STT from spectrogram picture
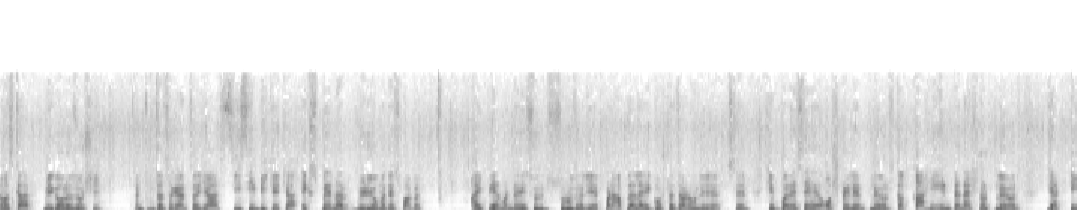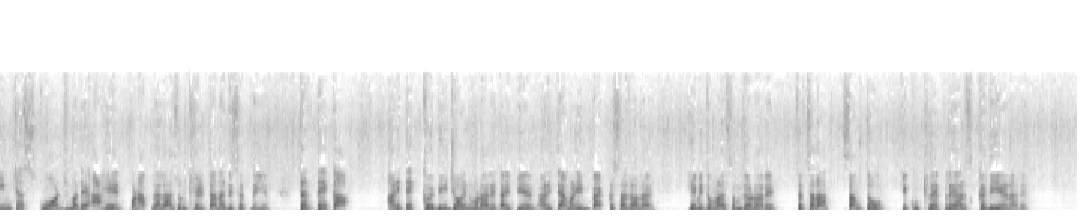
नमस्कार मी गौरव जोशी आणि तुमचं सगळ्यांचं या सीसीबीकेच्या एक्सप्लेनर व्हिडिओमध्ये स्वागत. आयपीएल मंडळी सुरू झाली आहे पण आपल्याला एक गोष्ट जाणवली असेल की बरेचसे हे ऑस्ट्रेलियन प्लेयर्स का काही इंटरनॅशनल प्लेयर्स या टीमच्या स्क्वॉड्समध्ये आहेत पण आपल्याला अजून खेळताना दिसत नाहीयेत. तर ते का? आणि ते कधी जॉईन होणार आहेत आयपीएल आणि त्यामुळे इम्पॅक्ट कसा झालाय हे मी तुम्हाला समजवणार आहे. तर चला सांगतो की कुठले प्लेयर्स कधी येणार आहेत.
